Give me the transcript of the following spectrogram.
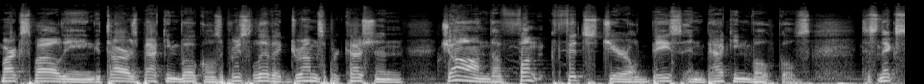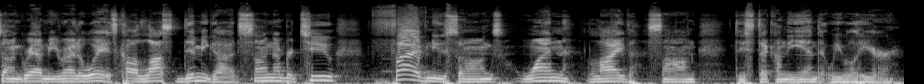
Mark Spalding, guitars, backing vocals. Bruce Levick, drums, percussion. John, the Funk Fitzgerald, bass and backing vocals. This next song grabbed me right away. It's called Lost Demigods. Song number two, five new songs, one live song they stuck on the end that we will hear.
